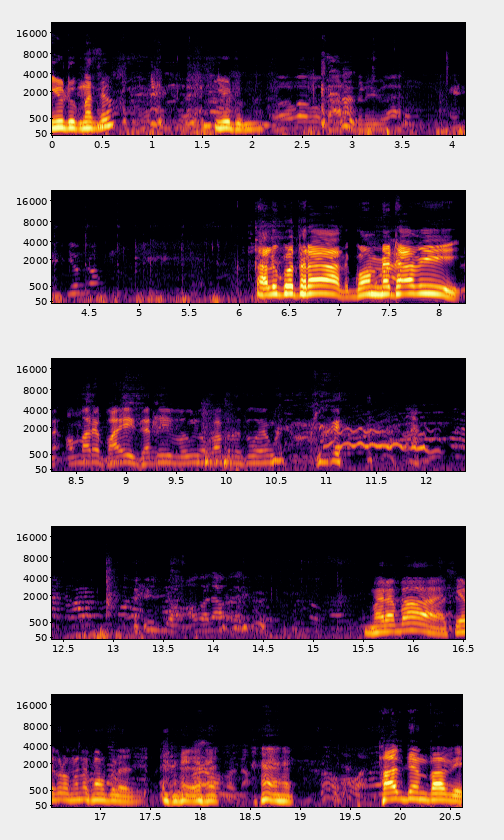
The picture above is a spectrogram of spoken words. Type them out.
યુટ્યુબમાં તો યુટ્યુબમાં તાલુકો થરાદ, ગોમ મેઠાવી. અમારે ભાઈ ઘરની કાકરો તો એમ મારા બા સેકડો મને કોણ પડે ફાવ જેમ ફાવે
